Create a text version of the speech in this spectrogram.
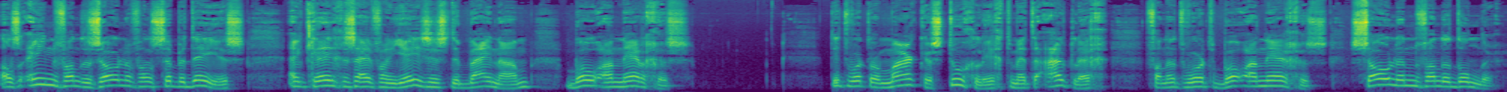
als een van de zonen van Zebedeus en kregen zij van Jezus de bijnaam Boanerges. Dit wordt door Marcus toegelicht met de uitleg van het woord Boanerges, zonen van de donder.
